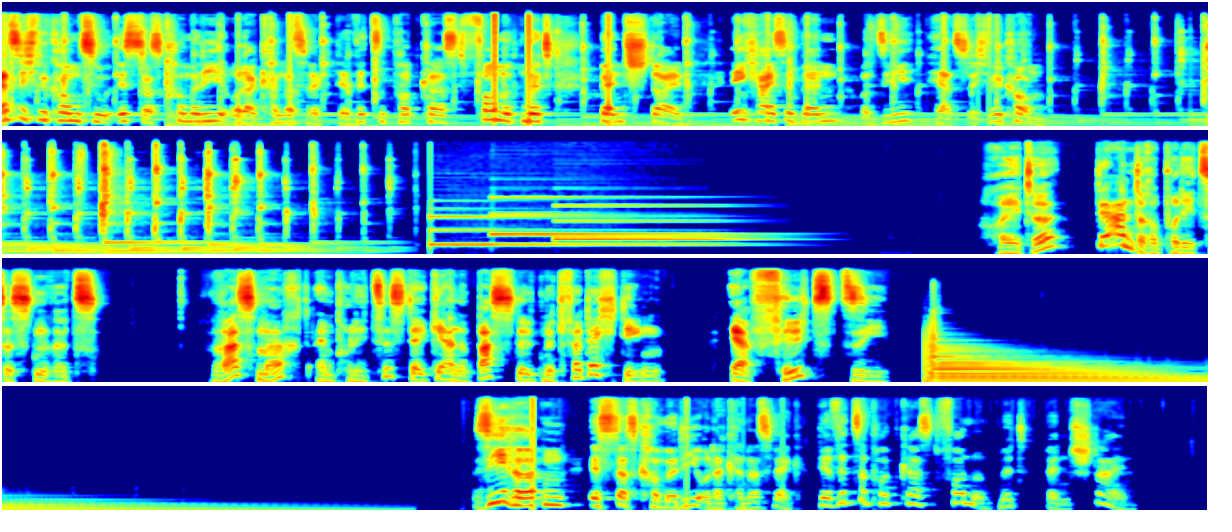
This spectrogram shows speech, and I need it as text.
Herzlich willkommen zu Ist das Comedy oder kann das weg? Der Witze-Podcast von und mit Ben Stein. Ich heiße Ben und Sie herzlich willkommen. Heute der andere Polizistenwitz. Was macht ein Polizist, der gerne bastelt mit Verdächtigen? Er filzt sie. Sie hörten Ist das Comedy oder kann das weg? Der Witze-Podcast von und mit Ben Stein.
